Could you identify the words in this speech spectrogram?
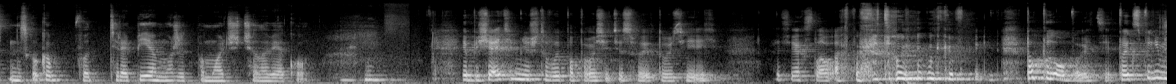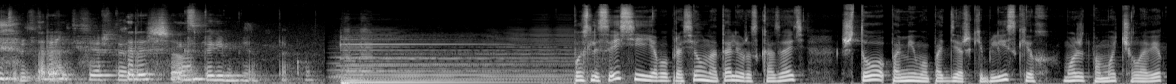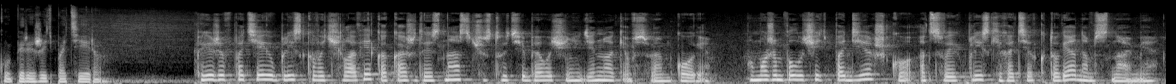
насколько вот терапия может помочь человеку. Обещайте мне, что вы попросите своих друзей о тех словах, по которым мы говорили. Попробуйте, поэкспериментируйте. Скажите себе, что Хорошо. эксперимент такой. После сессии я попросила Наталью рассказать, что помимо поддержки близких может помочь человеку пережить потерю. Пережив потерю близкого человека, каждый из нас чувствует себя очень одиноким в своем горе. Мы можем получить поддержку от своих близких, от тех, кто рядом с нами,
